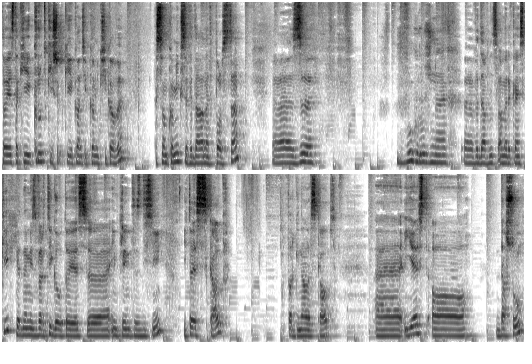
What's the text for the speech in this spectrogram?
to jest taki krótki, szybki kącik komiksikowy. Są komiksy wydawane w Polsce e, z dwóch różnych e, wydawnictw amerykańskich. Jednym jest Vertigo, to jest e, imprint z DC i to jest Scalp. W oryginale Scalp. E, jest o Dashu,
